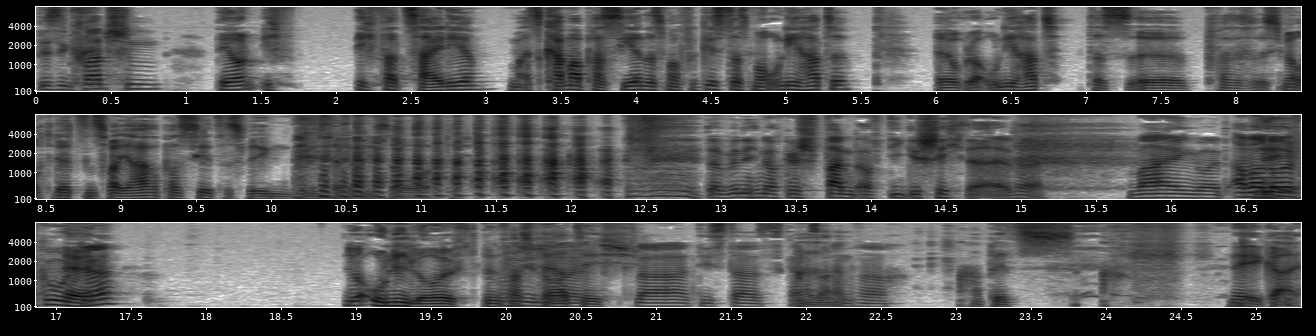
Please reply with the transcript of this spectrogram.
bisschen quatschen. Leon, ich, ich verzeih dir. Es kann mal passieren, dass man vergisst, dass man Uni hatte äh, oder Uni hat. Das, äh, ist mir auch die letzten zwei Jahre passiert, deswegen bin ich da gar nicht sauer auf dich. Da bin ich noch gespannt auf die Geschichte, Alter. Mein Gott. Aber Nee, läuft gut, äh, ne? Ja, Uni läuft, bin fast Uni fertig. Läuft. Klar, dies, das, ganz Also. einfach. Hab jetzt. Nee, egal.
